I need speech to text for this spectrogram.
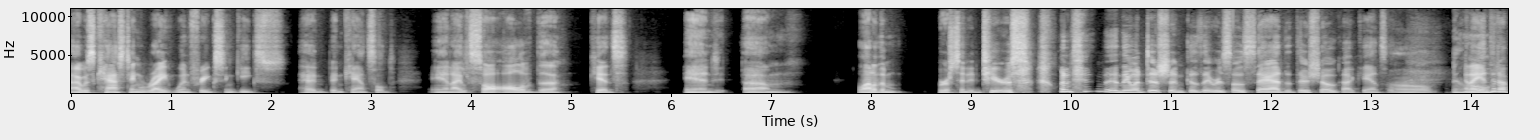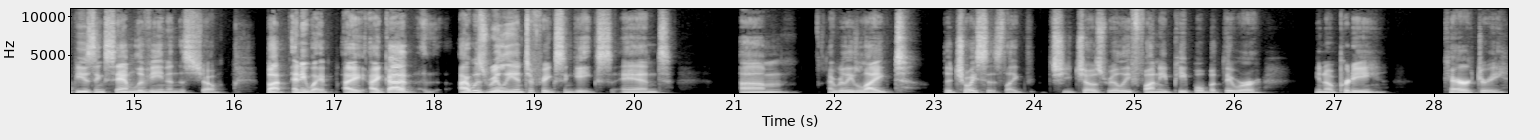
I was casting right when Freaks and Geeks had been canceled. And I saw all of the kids. And um, a lot of them burst into tears when in the audition because they were so sad that their show got canceled. Oh, no. And I ended up using Samm Levine in this show. But anyway, I, I got I was really into Freaks and Geeks, and um, I really liked the choices. Like she chose really funny people, but they were, you know, pretty charactery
